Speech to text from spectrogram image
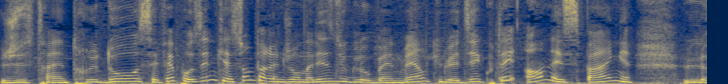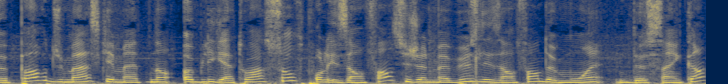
Justin Trudeau s'est fait poser une question par une journaliste du Globe and Mail qui lui a dit, écoutez, en Espagne, le port du masque est maintenant obligatoire, sauf pour les enfants, si je ne m'abuse, les enfants de moins de 5 ans.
